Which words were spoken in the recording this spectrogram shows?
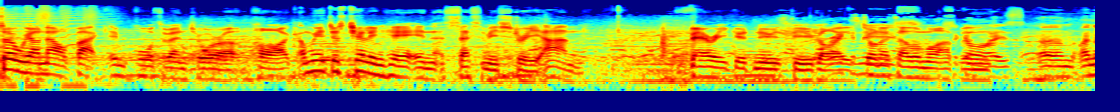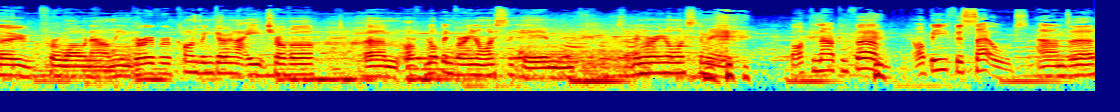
So we are now back in Portaventura Park and we're just chilling here in Sesame Street and very good news for you guys. Do you want to tell them what happened? Guys, um, I know for a while now, me and Grover have kind of been going at each other. Um, I've not been very nice to him, he's not been very nice to me. but I can now confirm, our beef is settled and uh,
